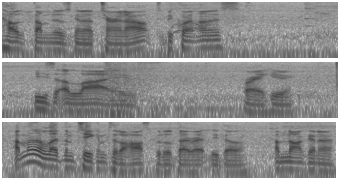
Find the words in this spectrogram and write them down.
how the thumbnail is gonna turn out. To be quite honest, he's alive right here. I'm gonna let them take him to the hospital directly, though. I'm not gonna.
